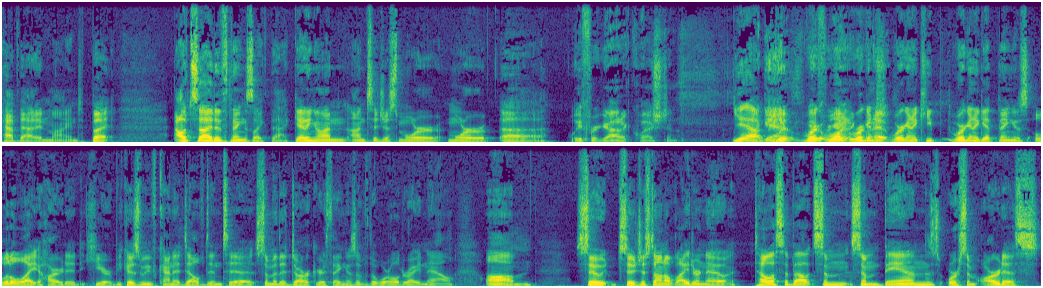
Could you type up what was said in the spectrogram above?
have that in mind. But outside of things like that, getting on onto just more more. Uh, we forgot a question. Yeah, Again, we're, we we're, we're gonna we're gonna keep we're gonna get things a little lighthearted here because we've kind of delved into some of the darker things of the world right now. Um, so so just on a lighter note, tell us about some some bands or some artists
